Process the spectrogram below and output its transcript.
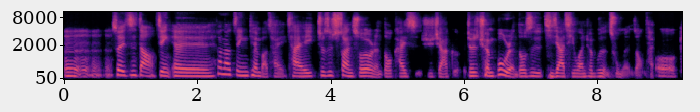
嗯嗯嗯嗯，所以知道今呃看到今天吧，才才就是算所有人都开始居家隔，就是全部人都是七加七，完全不能出门的状态。OK，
